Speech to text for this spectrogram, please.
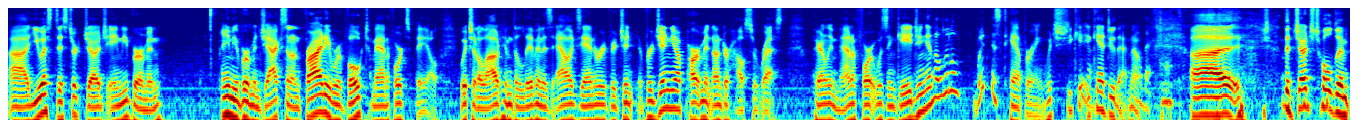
uh, U.S. District Judge Amy Berman. Amy Berman Jackson on Friday revoked Manafort's bail, which had allowed him to live in his Alexandria, Virginia, Virginia apartment under house arrest. Apparently, Manafort was engaging in a little witness tampering, which you can't, you can't do that. No. Uh, the judge told him,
